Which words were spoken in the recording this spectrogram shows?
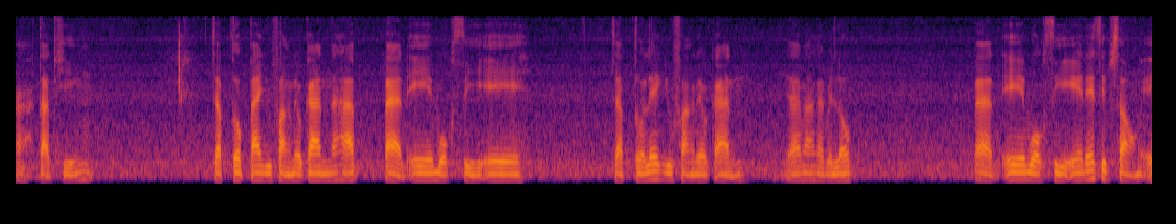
อะตัดทิ้ง จับตัวแปรอยู่ฝั่งเดียวกันนะครับ 8a บวก 4a จับตัวเลขอยู่ฝั่งเดียวกัน ย้ายมากลายเป็นลบ 8a บวก 4a ได้ 12a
